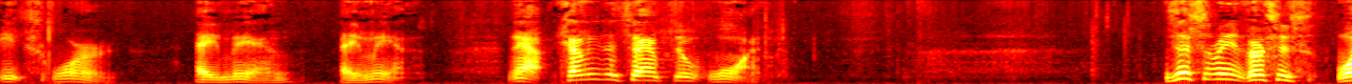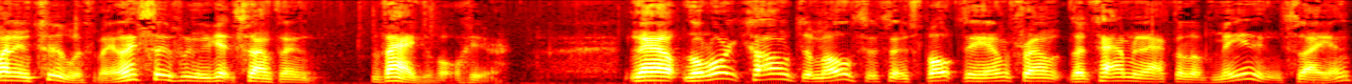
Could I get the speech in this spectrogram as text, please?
each word. Amen, amen. Now, coming to chapter 1. Just read verses 1 and 2 with me. Let's see if we can get something valuable here. Now, the Lord called to Moses and spoke to him from the tabernacle of meeting, saying,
